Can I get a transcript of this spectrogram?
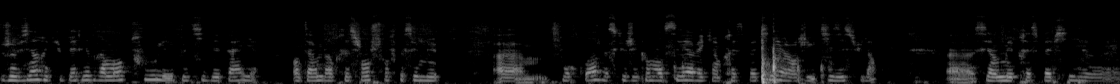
je viens récupérer vraiment tous les petits détails en termes d'impression, je trouve que c'est mieux. Euh, pourquoi? Parce que j'ai commencé avec un presse-papier, alors j'ai utilisé celui-là. Euh, c'est un de mes presse-papiers euh,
